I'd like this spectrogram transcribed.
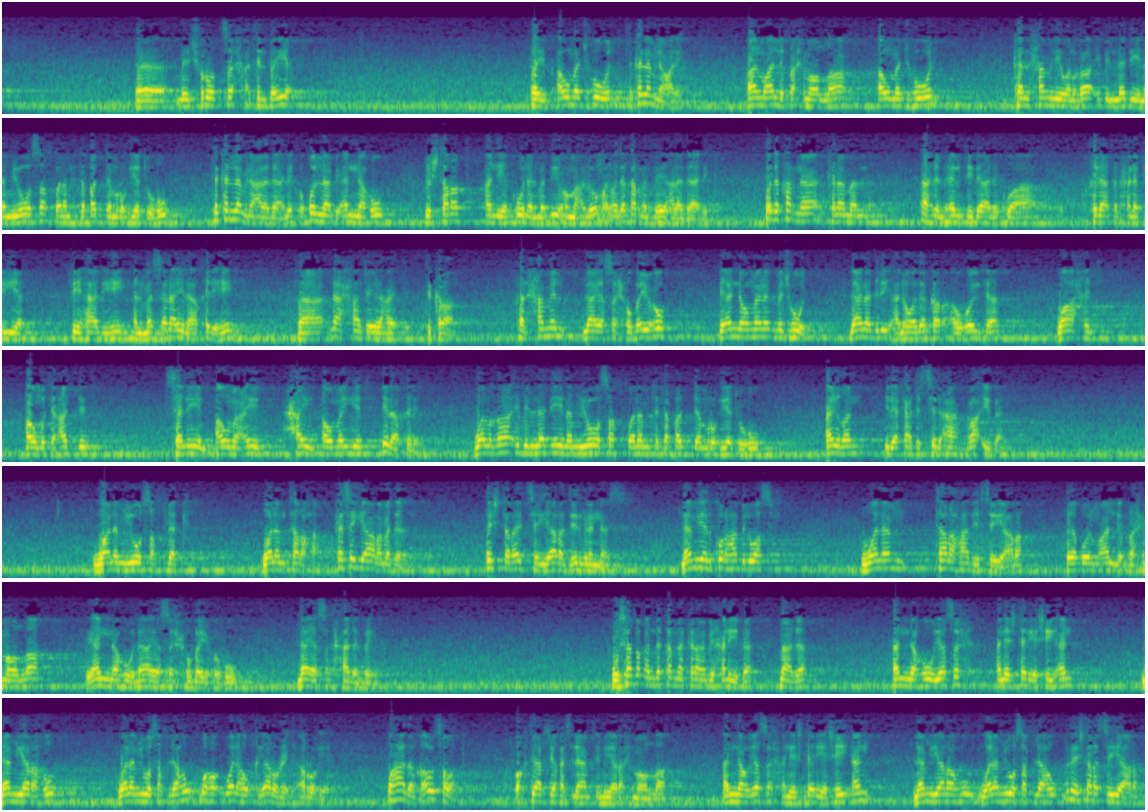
آه من شروط صحة البيع. طيب أو مجهول تكلمنا عليه. قال المؤلف رحمه الله أو مجهول كالحمل والغائب الذي لم يوصف ولم تتقدم رؤيته. تكلمنا على ذلك وقلنا بأنه يشترط أن يكون المبيع معلوما وذكرنا الدليل على ذلك. وذكرنا كلام أهل العلم في ذلك وخلاف الحنفية في هذه المسألة إلى آخره فلا حاجة إلى تكرار. فالحمل لا يصح بيعه لأنه مجهول. لا ندري هل هو ذكر أو أنثى واحد أو متعدد سليم أو معيب حي أو ميت إلى آخره. والغائب الذي لم يوصف ولم تتقدم رؤيته أيضا إذا كانت السلعة غائبة. ولم يوصف لك ولم ترها كسيارة مثلا اشتريت سيارة زيد من الناس لم يذكرها بالوصف ولم ترى هذه السيارة فيقول المؤلف رحمه الله بأنه لا يصح بيعه لا يصح هذا البيع وسبقا ذكرنا كلام أبي حنيفة ماذا؟ أنه يصح أن يشتري شيئا لم يره ولم يوصف له وله خيار الرؤية. وهذا القول صواب. واختيار شيخ الإسلام تيمية رحمه الله. أنه يصح أن يشتري شيئا لم يره ولم يوصف له. مثل اشترى السيارة؟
